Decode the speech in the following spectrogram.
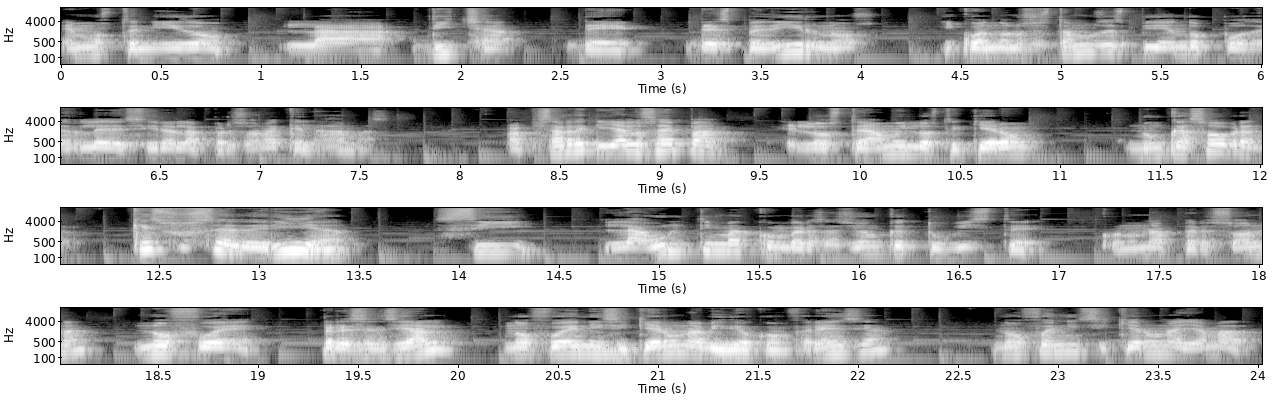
hemos tenido la dicha de despedirnos y cuando nos estamos despidiendo poderle decir a la persona que la amas. A pesar de que ya lo sepa, los te amo y los te quiero nunca sobran. ¿Qué sucedería si la última conversación que tuviste con una persona no fue presencial, no fue ni siquiera una videoconferencia, no fue ni siquiera una llamada?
